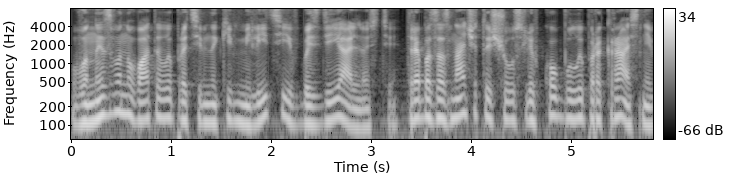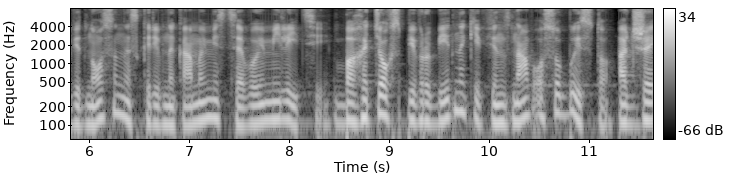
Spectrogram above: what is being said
Вони звинуватили працівників міліції в бездіяльності. Треба зазначити, що у Слівко були прекрасні відносини з керівниками місцевої міліції. Багатьох співробітників він знав особисто, адже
